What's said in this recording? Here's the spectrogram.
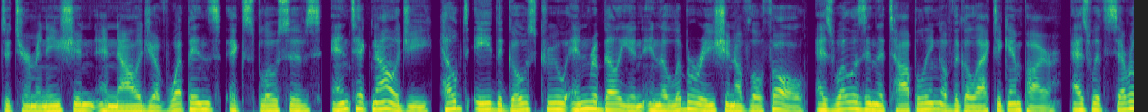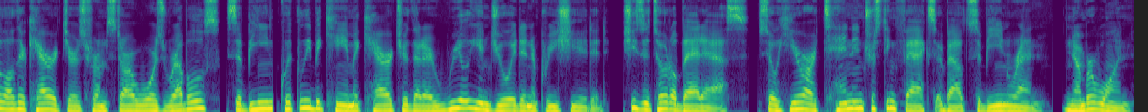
determination, and knowledge of weapons, explosives, and technology helped aid the Ghost Crew and Rebellion in the liberation of Lothal, as well as in the toppling of the Galactic Empire. As with several other characters from Star Wars Rebels, Sabine quickly became a character that I really enjoyed and appreciated. She's a total badass. So here are 10 interesting facts about Sabine Wren. Number 1.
